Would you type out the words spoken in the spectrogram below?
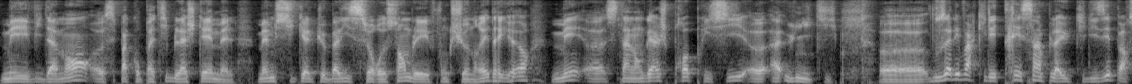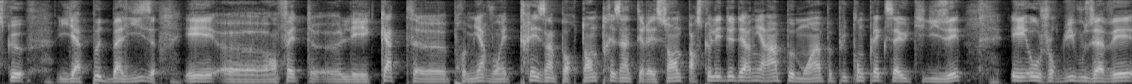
mais évidemment c'est pas compatible HTML, même si quelques balises se ressemblent et fonctionneraient d'ailleurs, mais euh, c'est un langage propre ici euh, à Unity. Euh, vous allez voir qu'il est très simple à utiliser parce que il y a peu de balises et en fait les quatre premières vont être très importantes, très intéressantes parce que les deux dernières un peu moins, un peu plus complexes à utiliser. Et aujourd'hui vous avez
